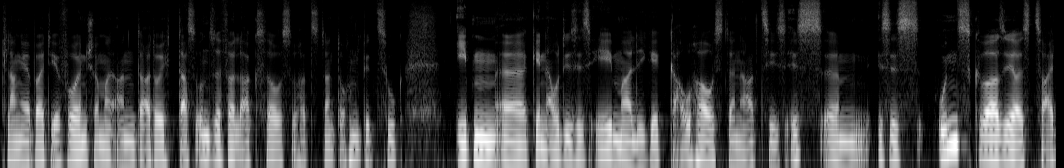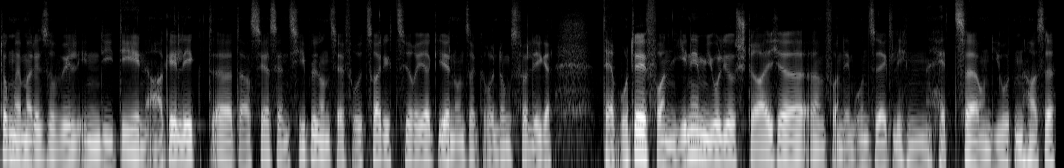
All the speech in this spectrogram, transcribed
klang ja bei dir vorhin schon mal an, dadurch, dass unser Verlagshaus, so hat es dann doch einen Bezug, eben äh, genau dieses ehemalige Gauhaus der Nazis ist, ähm, ist es uns quasi als Zeitung, wenn man das so will, in die DNA gelegt, äh, da sehr sensibel und sehr frühzeitig zu reagieren. Unser Gründungsverleger, der wurde von jenem Julius Streicher, äh, von dem unsäglichen Hetzer und Judenhasser,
